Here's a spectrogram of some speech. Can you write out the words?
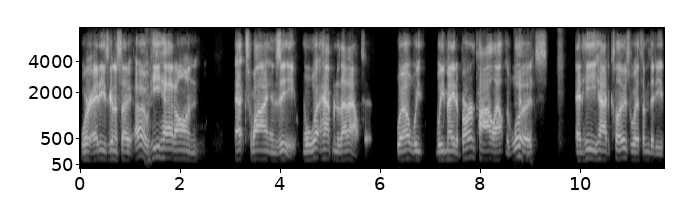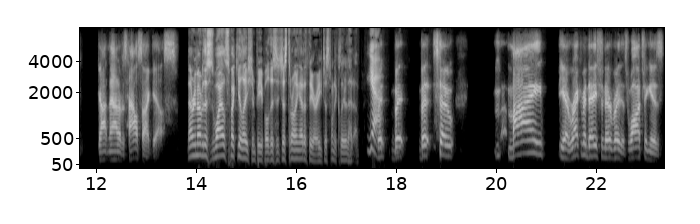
where Eddie's going to say, "Oh, he had on X, Y, and Z." Well, what happened to that outfit? Well, we we made a burn pile out in the woods and he had clothes with him that he'd gotten out of his house, I guess. Now, remember, this is wild speculation, people. This is just throwing out a theory. Just want to clear that up. Yeah. But but but so my yeah recommendation to everybody that's watching is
